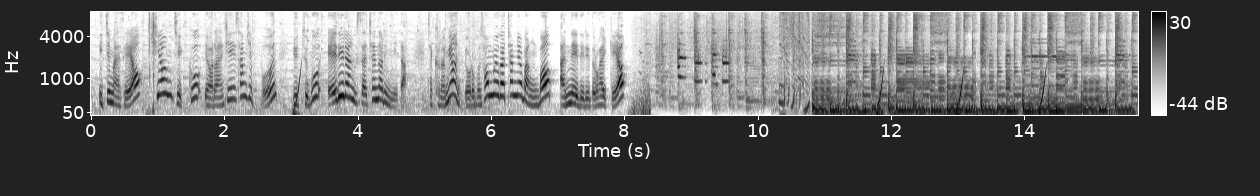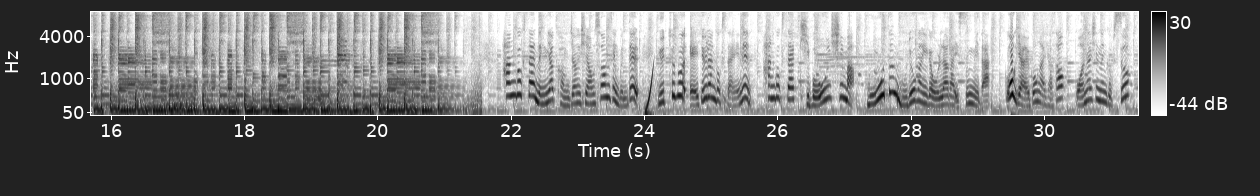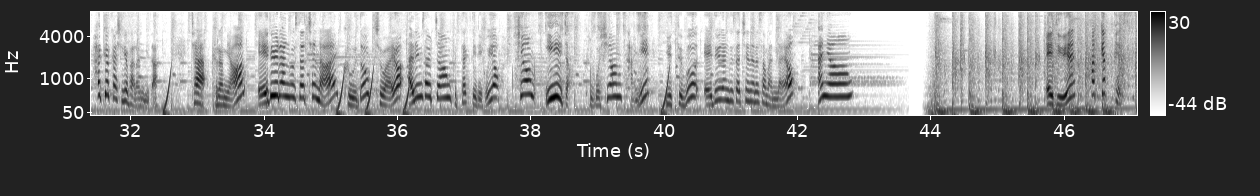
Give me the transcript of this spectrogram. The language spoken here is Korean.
잊지 마세요. 시험 직후 11시 30분 유튜브 에듀일 한국사 채널입니다. 자, 그러면 여러분 선물과 참여 방법 안내해 드리도록 할게요. 한국사 능력 검정 시험 수험생분들 유튜브 에듀 한국사에는 한국사 기본, 심화 모든 무료 강의가 올라가 있습니다. 꼭 열공하셔서 원하시는 급수 합격하시길 바랍니다. 자, 그러면 에듀 한국사 채널 구독, 좋아요, 알림 설정 부탁드리고요. 시험 2일 전 그리고 시험 당일 유튜브 에듀 한국사 채널에서 만나요. 안녕. 에듀윌 합격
